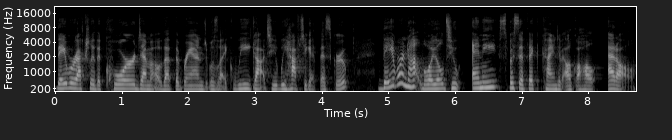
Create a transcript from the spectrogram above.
they were actually the core demo that the brand was like, we got to, we have to get this group. They were not loyal to any specific kind of alcohol at all.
